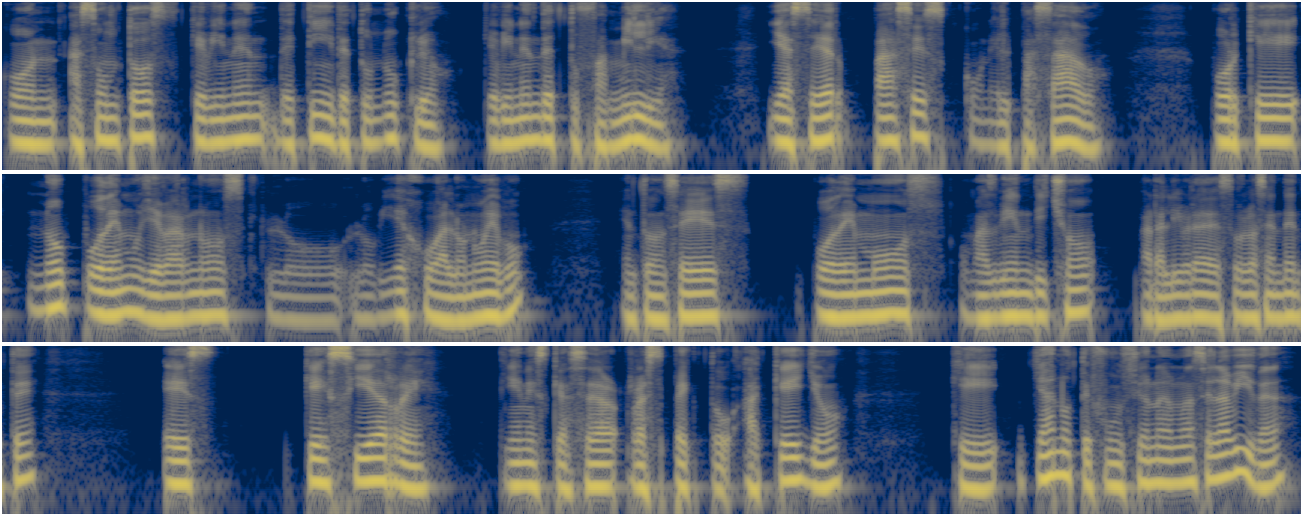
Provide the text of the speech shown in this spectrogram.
con asuntos que vienen de ti, de tu núcleo, que vienen de tu familia, y hacer paces con el pasado, porque no podemos llevarnos lo, lo viejo a lo nuevo. Entonces podemos, o más bien dicho, para Libra de Solo Ascendente, es qué cierre tienes que hacer respecto a aquello que ya no te funciona más en la vida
